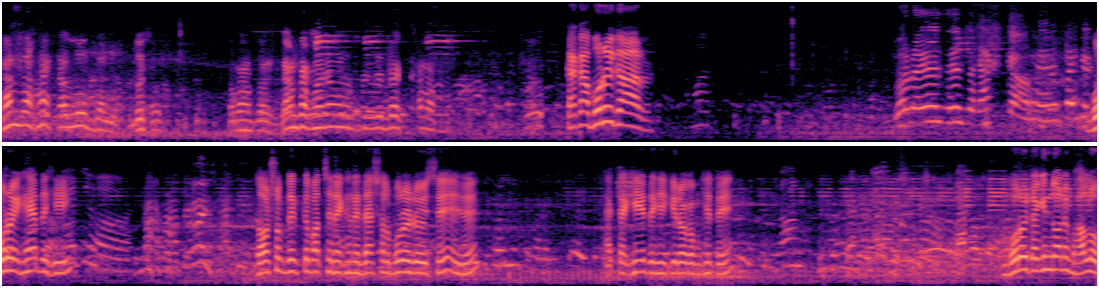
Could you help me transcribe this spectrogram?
গান রাখা একটা লোক গান রাখা খারাপ কাকা, বড়ই কার? বড়ই খেয়ে দেখি। দর্শক দেখতে পাচ্ছেন, এখানে দেশাল বড়ই রয়েছে, এই যে। একটা খেয়ে দেখি কীরকম খেতে। বড়ইটা কিন্তু অনেক ভালো।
